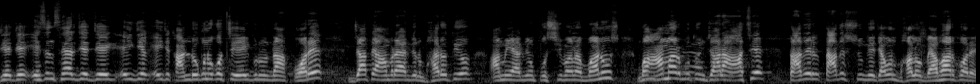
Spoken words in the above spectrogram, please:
যে যে এসেন স্যার যে যে, এই যে এই যে কাণ্ডগুলো করছে, এইগুলো না করে, যাতে আমরা একজন ভারতীয়, আমি একজন পশ্চিমবাংলার মানুষ বা আমার মতন যারা আছে, তাদের তাদের সঙ্গে যেমন ভালো ব্যবহার করে,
